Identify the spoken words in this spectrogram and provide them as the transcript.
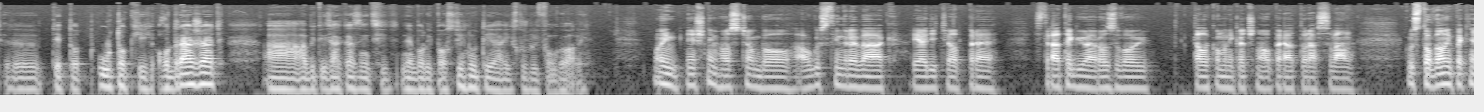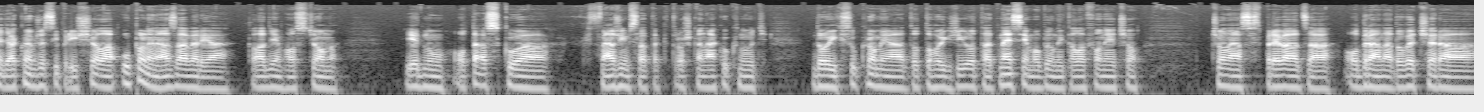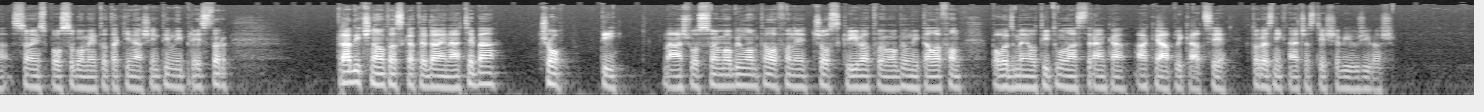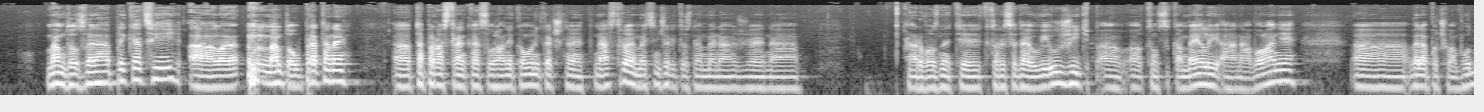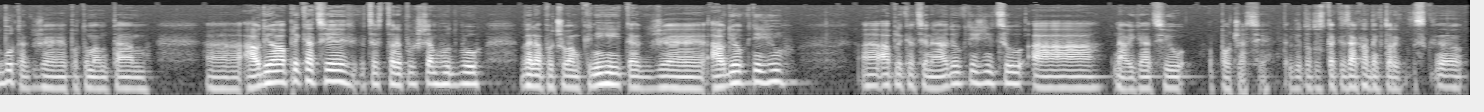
tieto útoky odrážať a aby tí zákazníci neboli postihnutí a ich služby fungovali. Mojím dnešným hostom bol Augustín Revák, riaditeľ pre stratégiu a rozvoj telekomunikačného operátora SVAN. Gusto, veľmi pekne ďakujem, že si prišiel a úplne na záver ja kladiem hosťom jednu otázku a snažím sa tak troška nakúknúť do ich súkromia, do toho ich života. Dnes je mobilný telefón niečo, čo nás sprevádza od rána do večera a svojím spôsobom je to taký náš intimný priestor. Tradičná otázka teda je na teba. Čo ty máš vo svojom mobilnom telefóne, čo skrýva tvoj mobilný telefón, povedzme jeho titulná stránka, aké aplikácie, ktoré z nich najčastejšie využívaš? Mám dosť veľa aplikácií, ale mám to upratané. Tá prvá stránka sú hlavne komunikačné nástroje, messengery, to znamená, že na rôzne tie, ktoré sa dajú využiť, a tom sú tam maily a na volanie. Veľa počúvam hudbu, takže potom mám tam audio aplikácie, cez ktoré púšťam hudbu. Veľa počúvam knihy, takže audioknihu. aplikácie na audioknižnicu a navigáciu počasie. Takže toto sú také základné, ktoré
